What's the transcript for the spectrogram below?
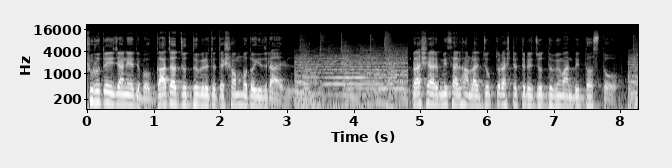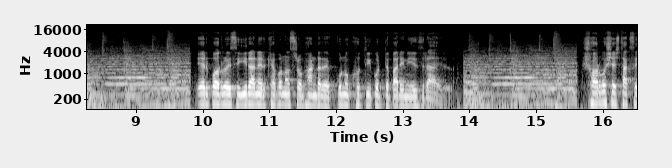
শুরুতেই জানিয়ে দেব গাজা যুদ্ধবিরতিতে সম্মত ইসরায়েল। রাশিয়ার মিসাইল হামলায় যুক্তরাষ্ট্রের তৈরি যুদ্ধবিমান বিধ্বস্ত। এরপর রয়েছে ইরানের ক্ষেপণাস্ত্র ভাণ্ডারে কোনো ক্ষতি করতে পারেনি ইসরায়েল। সর্বশেষ থাকছে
